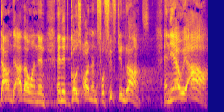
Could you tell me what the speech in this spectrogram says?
down the other one. And, and it goes on and for 15 rounds. And here we are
